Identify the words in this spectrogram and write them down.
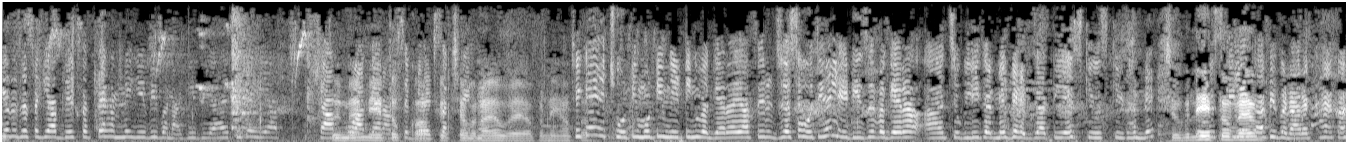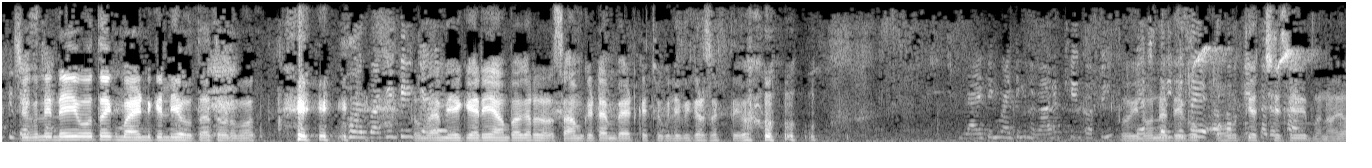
है तो जैसा कि आप देख सकते हैं हमने ये भी बना के दिया है ठीक है ये आप शाम तो को आके आराम तो से बैठ अच्छा सकते बनाया हैं। हुआ है आपने यहाँ ठीक है ये छोटी मोटी मीटिंग वगैरह या फिर जैसे होती है ना लेडीज़ वगैरह चुगली करने बैठ जाती है इसकी उसकी करने। चुगली तो मैम काफ़ी बना रखा है काफ़ी चुगली नहीं वो तो एक माइंड के लिए होता है थोड़ा बहुत। और बाकी ठीक तो है। मैम ये कह रही है यहाँ पर अगर शाम के टाइम बैठ के चुगली भी कर सकते हो। लाइटिंग वाइटिंग लगा रखी है काफ़ी। तो इन्होंने देखो बहुत ही अच्छे से बनाया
